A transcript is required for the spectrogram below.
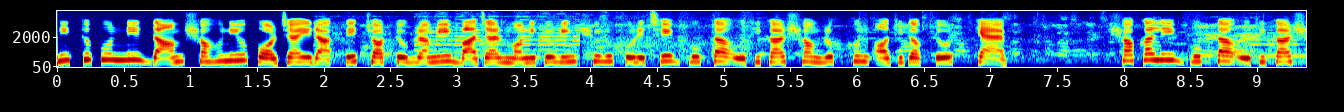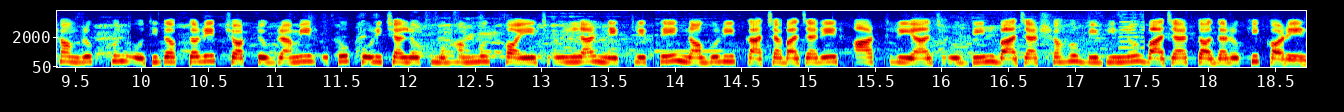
নিত্যপণ্যের দাম সহনীয় পর্যায়ে রাখতে চট্টগ্রামে বাজার মনিটরিং শুরু করেছে ভোক্তা অধিকার সংরক্ষণ অধিদপ্তর, ক্যাব। সকালে ভোক্তা অধিকার সংরক্ষণ অধিদপ্তরের চট্টগ্রামের উপপরিচালক মোহাম্মদ ফয়েজ উল্লার নেতৃত্বে নগরীর কাঁচাবাজারের আর্ট রিয়াজ উদ্দিন বাজারসহ বিভিন্ন বাজার তদারকি করেন।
